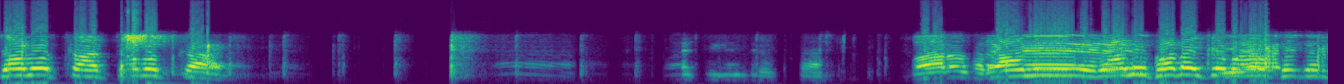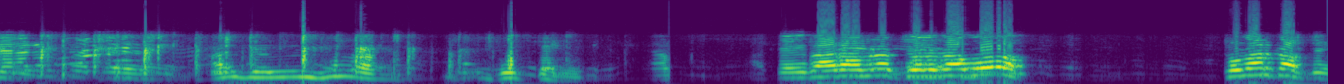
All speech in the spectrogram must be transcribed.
চমৎকার চমৎকার রানী রানী ফাটাইছে বারো সেকেন্ড। আচ্ছা এবার আমরা চলে যাব তোমার কাছে।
